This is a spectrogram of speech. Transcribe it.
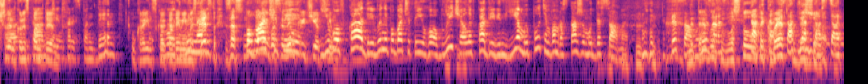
а, Член-кореспондент член-кореспондент. Української От, академії ви мистецтв, заснований Василем Побачите Кричевським. його в кадрі, ви не побачите його обличчя, але в кадрі він є. Ми потім вам розкажемо, де саме. Де саме. Не Ми треба зараз- влаштовувати Так, так, квест так, для я- щось. Так,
